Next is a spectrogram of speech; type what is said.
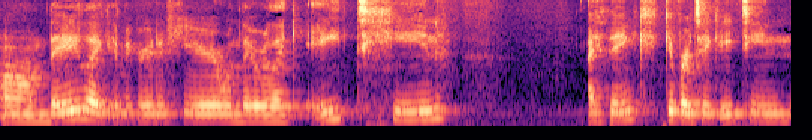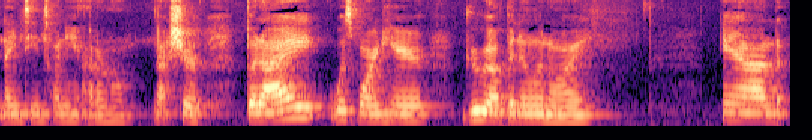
Um, they like immigrated here when they were like 18, I think, give or take 18, 19, 20, I don't know, not sure. But I was born here, grew up in Illinois, and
